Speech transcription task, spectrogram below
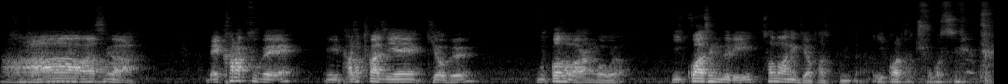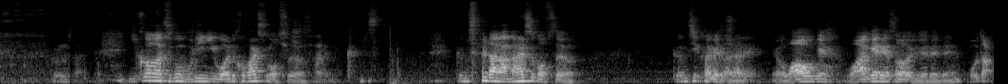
아, 맞습니다. 네카라쿠베 이 다섯 가지의 기업을 묶어서 말하는 거고요. 이과생들이 선호하는 기업 다섯 개입니다. 이과 다 죽었으면. 끔살. 이과가 지금 우린 이 월드컵 할 수가 없어요. 살해. 끔살당하면 할 수가 없어요. 끔찍하게. 끔찍하네. 와우게 와겔에서 유래된 오다.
